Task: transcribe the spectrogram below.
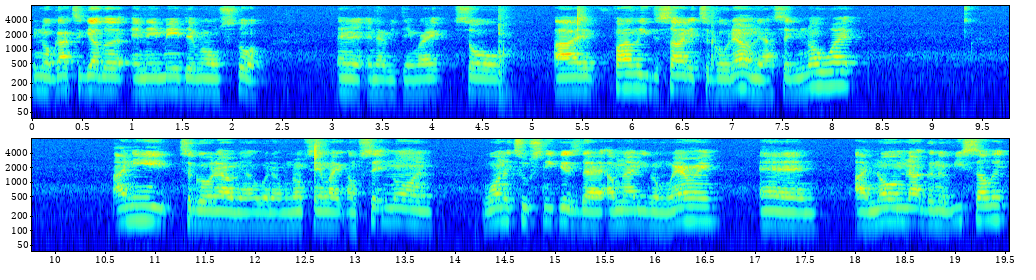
you know got together and they made their own store and and everything right. So I finally decided to go down there. I said, you know what? I need to go down there whatever. You know what I'm saying? Like, I'm sitting on one or two sneakers that I'm not even wearing, and I know I'm not going to resell it.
